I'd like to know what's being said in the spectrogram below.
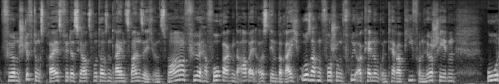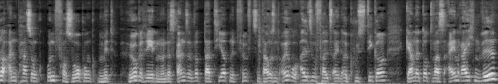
für einen Stiftungspreis für das Jahr 2023. Und zwar für hervorragende Arbeit aus dem Bereich Ursachenforschung, Früherkennung und Therapie von Hörschäden oder Anpassung und Versorgung mit Hörgeräten. Und das Ganze wird datiert mit 15.000 Euro. Also, falls ein Akustiker gerne dort was einreichen will,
